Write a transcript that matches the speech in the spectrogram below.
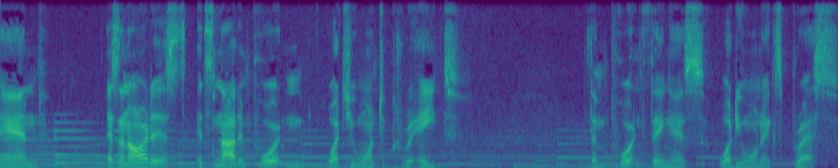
And as an artist, it's not important what you want to create. The important thing is what you want to express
